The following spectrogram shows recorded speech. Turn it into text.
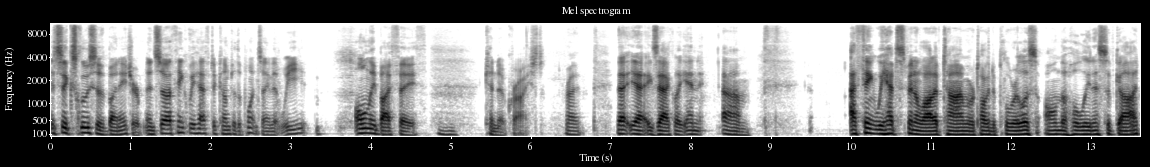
it's exclusive by nature. And so I think we have to come to the point saying that we only by faith can know Christ. Right. That yeah, exactly. And um, I think we have to spend a lot of time. We're talking to pluralists on the holiness of God,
